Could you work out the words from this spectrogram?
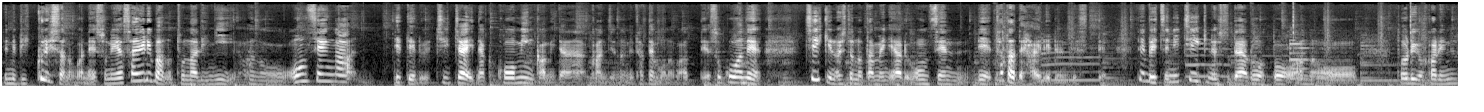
で、ね、びっくりしたのがねその野菜売り場の隣にあの温泉が出てるちっちゃいなんか公民館みたいな感じの、ね、建物があってそこはね地域の人のためにある温泉でタダで入れるんですって。で別に地域の人であろうとあの通りがかりの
